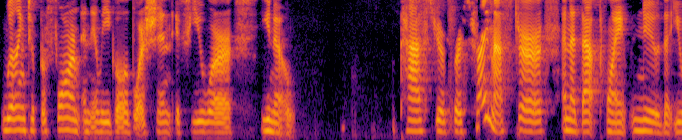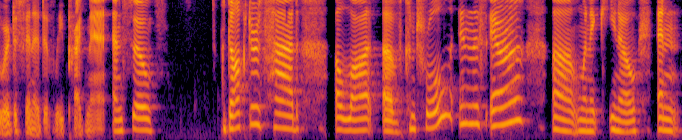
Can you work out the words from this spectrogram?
willing to perform an illegal abortion if you were, you know, past your first trimester and at that point knew that you were definitively pregnant. And so doctors had a lot of control in this era uh, when it you know and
